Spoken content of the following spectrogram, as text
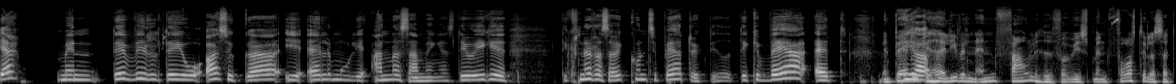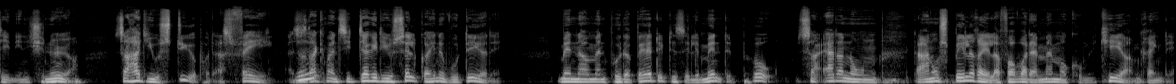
Ja, men det vil det jo også gøre i alle mulige andre sammenhænge. Altså, det er jo ikke det knytter sig jo ikke kun til bæredygtighed. Det kan være, at... Men bæredygtighed har... er alligevel en anden faglighed, for hvis man forestiller sig, at det er en ingeniør, så har de jo styr på deres fag. Altså mm. der kan man sige, der kan de jo selv gå ind og vurdere det. Men når man putter bæredygtighedselementet på, så er der nogle, der er nogle spilleregler for, hvordan man må kommunikere omkring det.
